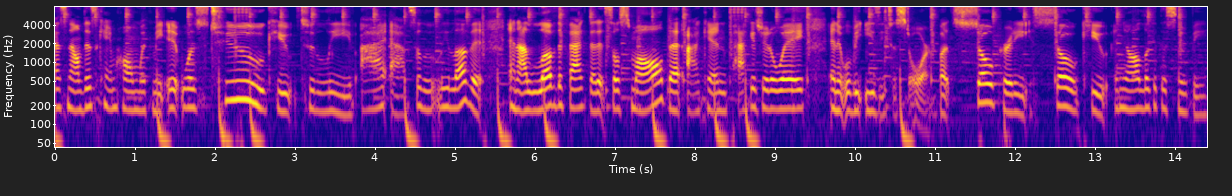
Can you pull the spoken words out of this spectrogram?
Guys, now this came home with me. It was too cute to leave. I absolutely love it. And I love the fact that it's so small that I can package it away and it will be easy to store. But so pretty, so cute. And y'all, look at this Snoopy.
